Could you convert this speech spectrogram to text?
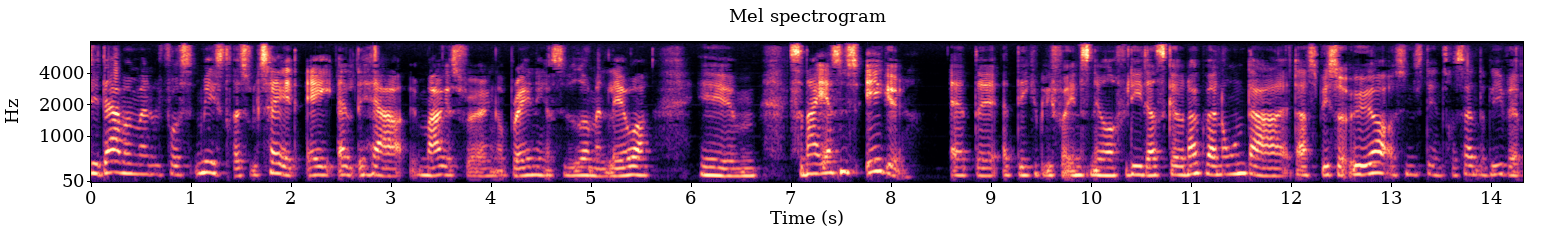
det er der, hvor man vil få mest resultat af alt det her markedsføring og branding og så videre, man laver. Øhm, så nej, jeg synes ikke, at, øh, at det kan blive for indsnævret, fordi der skal jo nok være nogen, der, der spidser ører og synes, det er interessant alligevel.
